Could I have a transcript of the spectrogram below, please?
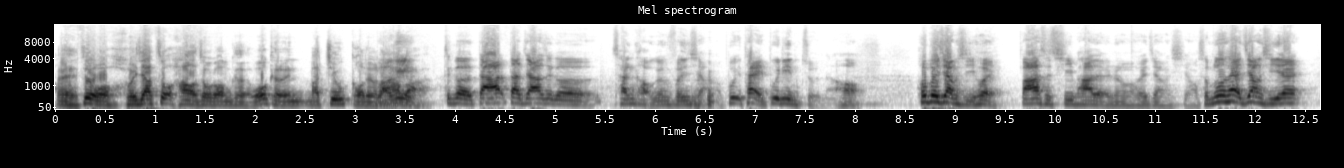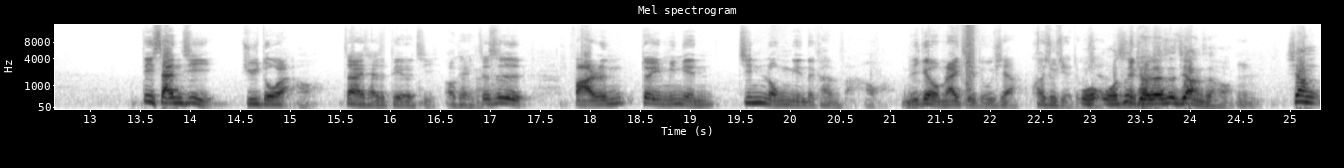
哎，这我回家做好好做功课，我可能把酒搞掉了吧。这个大家大家这个参考跟分享，不，他也不一定准啊哈，会不会降息会？八十七趴的人认为会降息哦，什么时候开始降息呢？第三季居多了哈，再来才是第二季。OK，这是法人对明年金融年的看法哦。你给我们来解读一下，快速解读一下。我我是觉得是这样子哈，嗯，像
